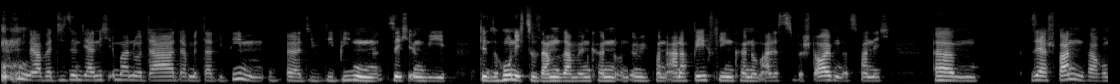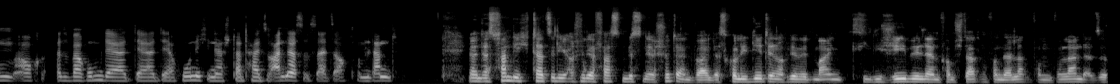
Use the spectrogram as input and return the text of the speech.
aber die sind ja nicht immer nur da, damit da die Bienen, äh, die, die Bienen sich irgendwie den Honig zusammensammeln können und irgendwie von A nach B fliegen können, um alles zu bestäuben. Das fand ich ähm, sehr spannend, warum auch, also warum der, der, der Honig in der Stadt halt so anders ist als auch vom Land. Ja, das fand ich tatsächlich auch wieder fast ein bisschen erschütternd, weil das kollidiert dann auch wieder mit meinen Klischeebildern vom Stadt und von der, vom, vom Land. Also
